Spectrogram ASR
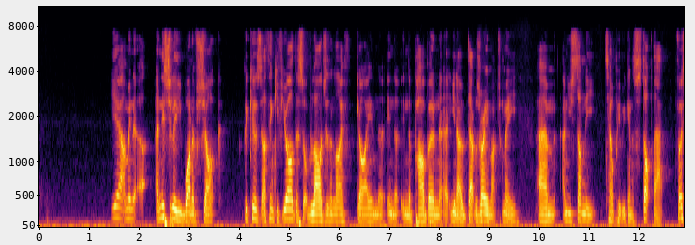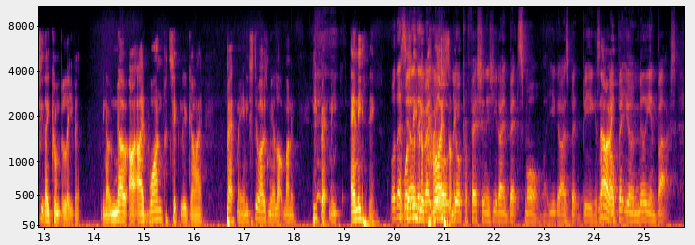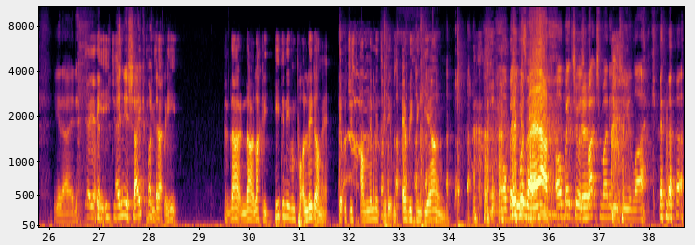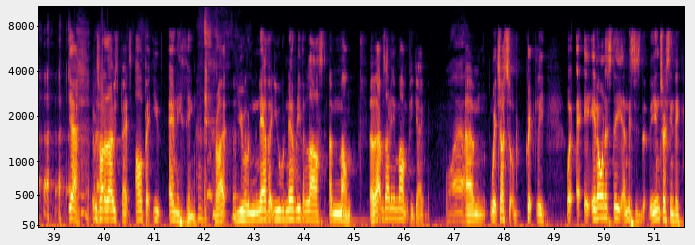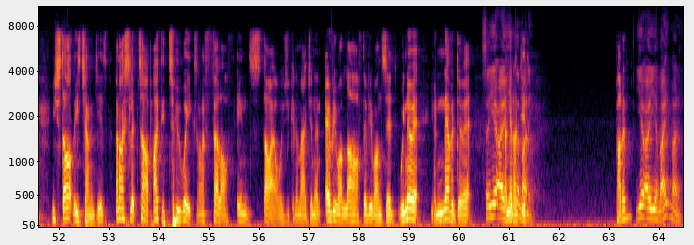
Yeah, I mean, uh, initially one of shock because I think if you are the sort of larger than life guy in the in the in the pub, and uh, you know that was very much me, um, and you suddenly tell people you're going to stop that. Firstly, they couldn't believe it. You know, no, I, I had one particular guy bet me, and he still owes me a lot of money. He bet me anything. Well, that's the other thing about your, your profession is you don't bet small. Like you guys bet big. It's No, like, I'll bet you a million bucks. You know, Yeah, yeah, he, he just, and you shake exactly. He, no, no. Luckily, he didn't even put a lid on it. It was just unlimited. It was everything he owned. I'll bet you People as the much, house. I'll bet you as much money as you like. Yeah, it was one of those bets. I'll bet you anything, right? You would never, you would never even last a month. Uh, that was only a month he gave me, wow. um, which I sort of quickly. Well, in honesty, and this is the, the interesting thing, you start these challenges, and I slipped up. I did two weeks, and I fell off in style, as you can imagine, and everyone laughed. Everyone said, "We knew it. You'll never do it." so you owe him and I the did- money. Pardon? You owe your mate money.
